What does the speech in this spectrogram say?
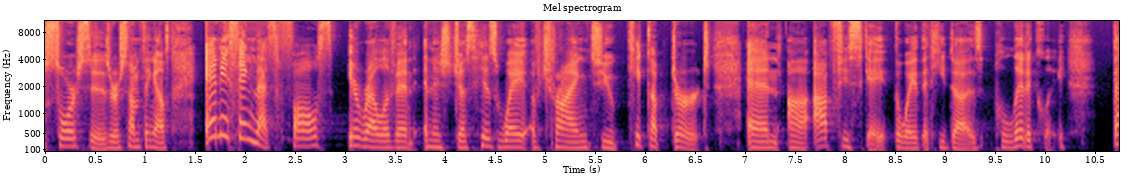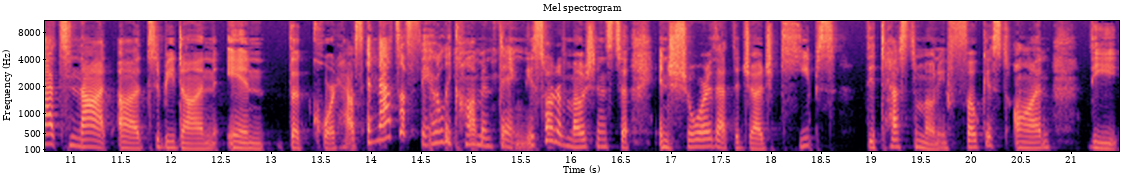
sources or something else. Anything that's false, irrelevant, and is just his way of trying to kick up dirt and uh, obfuscate the way that he does politically. That's not uh, to be done in the courthouse. And that's a fairly common thing. These sort of motions to ensure that the judge keeps the testimony focused on the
